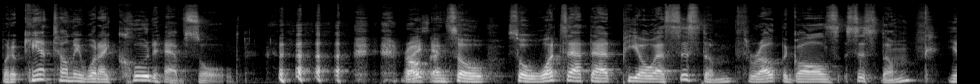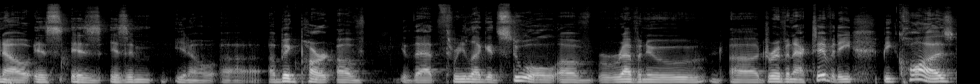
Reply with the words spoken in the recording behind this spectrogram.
but it can't tell me what I could have sold. right? And so so what's at that pos system throughout the galls system you know is is is in, you know uh, a big part of that three-legged stool of revenue uh, driven activity because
